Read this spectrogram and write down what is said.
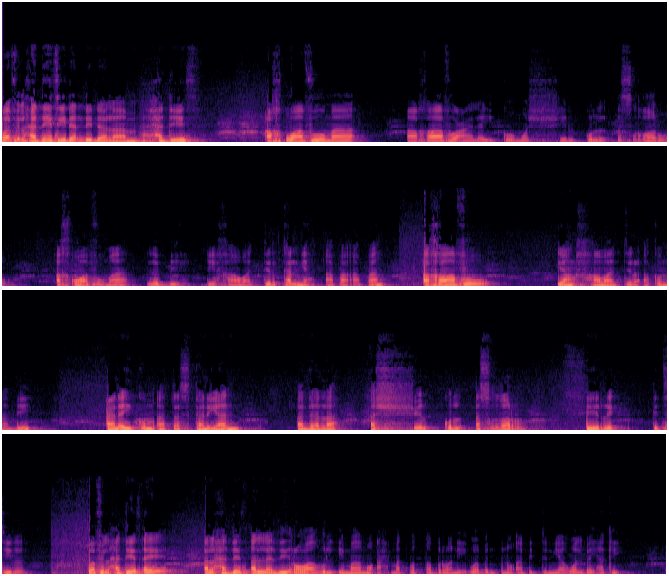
Wa fil hadithi dan di dalam hadis akhwafu ma akhafu alaikum syirkul asgharu. Akhwafu ma lebih dikhawatirkannya apa-apa. Akhafu yang khawatir aku Nabi alaikum atas kalian adalah asyirkul asghar syirik kecil wa fil hadis ay al hadis rawahu al imam Ahmad wa Tabrani wa Ibnu Abi Dunya wal Baihaqi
